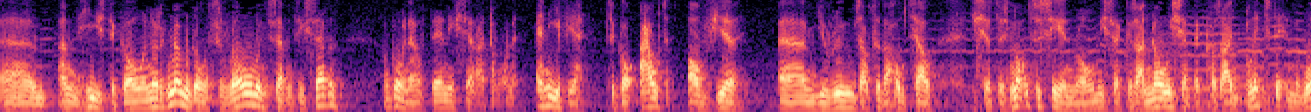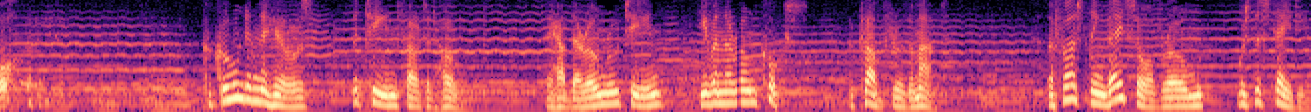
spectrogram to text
Um, and he used to go, and I remember going to Rome in 77. I'm going out there, and he said, I don't want any of you to go out of your, um, your rooms, out of the hotel. He said, there's nothing to see in Rome. He said, because I know, he said, because I blitzed it in the war. Cocooned in the hills, the team felt at home. They had their own routine, even their own cooks. The club flew them out. The first thing they saw of Rome was the stadium.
